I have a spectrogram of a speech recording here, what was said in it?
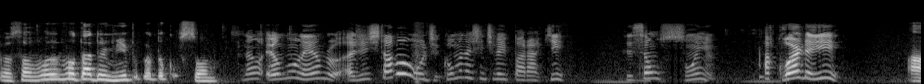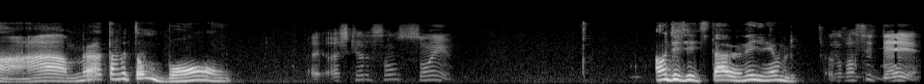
eu só vou voltar a dormir porque eu tô com sono. Não, eu não lembro. A gente tava onde? Como a gente veio parar aqui? Isso é um sonho. Acorda aí! Ah, meu tava tão bom. Eu Acho que era só um sonho. Onde a gente tava? Eu nem lembro. Eu não faço ideia.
